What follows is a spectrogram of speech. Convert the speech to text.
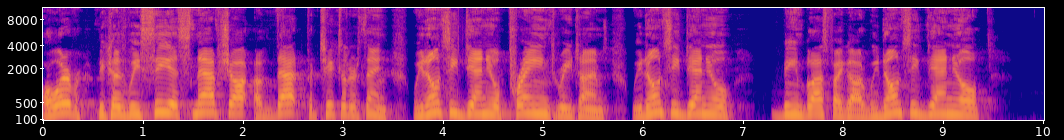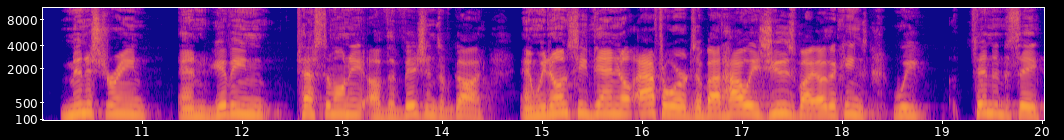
or whatever, because we see a snapshot of that particular thing. We don't see Daniel praying three times. We don't see Daniel being blessed by God. We don't see Daniel ministering and giving testimony of the visions of God. And we don't see Daniel afterwards about how he's used by other kings. We tend to say,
